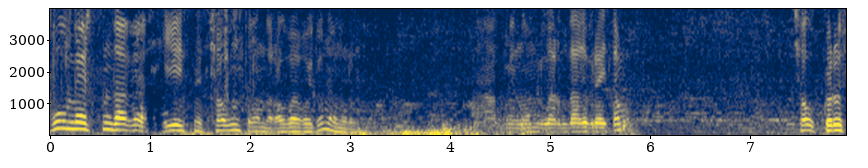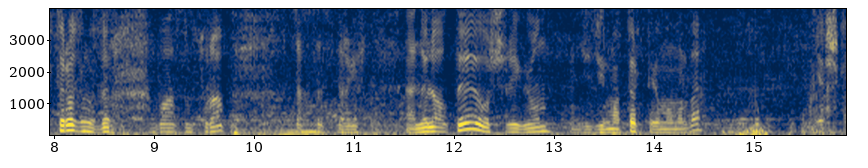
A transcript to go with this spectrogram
бул мерсин дагы ээсине чалдым туугандар албай койду номурун азыр мен номурларын дагы бир айтам. Чалып көрөсүздөр өзүңүздөр баасын сурап жакшы сиздерге. Нөл алты ош регион жүз жыйырма төрт деген номурда ешка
